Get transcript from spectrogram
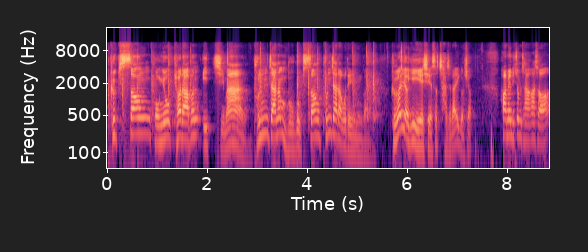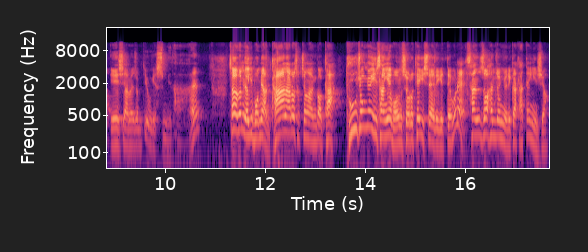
극성 공유 결합은 있지만 분자는 무극성 분자라고 되어 있는 거예요. 그걸 여기 예시에서 찾으라 이거죠. 화면이 좀 작아서 예시하면 좀 띄우겠습니다. 자, 그럼 여기 보면 가나로 측정한 거 가. 두 종류 이상의 원소로 돼 있어야 되기 때문에 산소 한 종류니까 다 땡이죠.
